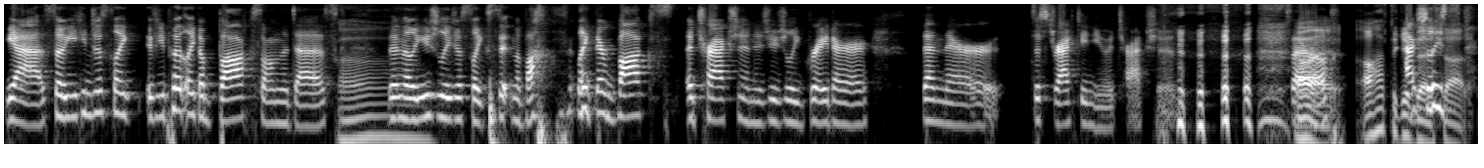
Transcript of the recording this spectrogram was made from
Yeah. So you can just like if you put like a box on the desk, Uh, then they'll usually just like sit in the box. like their box attraction is usually greater than their distracting you attraction. Right. I'll have to give Actually, that a shot.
